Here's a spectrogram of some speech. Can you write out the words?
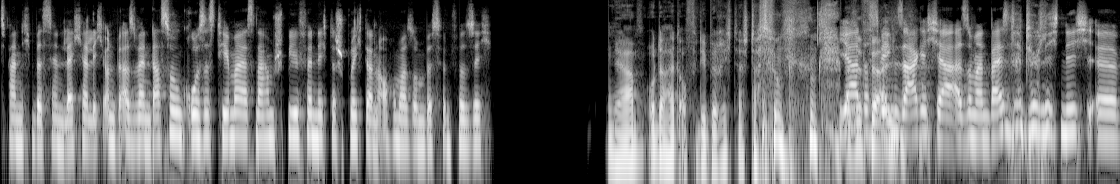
Das fand ich ein bisschen lächerlich. Und also wenn das so ein großes Thema ist nach dem Spiel, finde ich, das spricht dann auch immer so ein bisschen für sich. Ja, oder halt auch für die Berichterstattung. Ja, also deswegen sage ich ja. Also man weiß natürlich nicht, äh,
